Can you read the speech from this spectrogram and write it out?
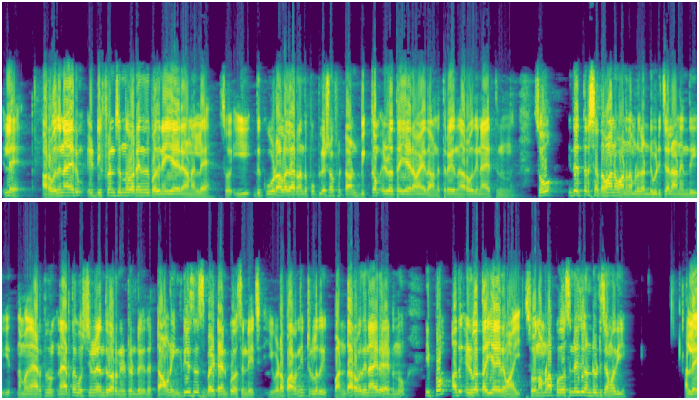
ഇല്ലേ? അറുപതിനായിരം ഈ ഡിഫറൻസ് എന്ന് പറയുന്നത് പതിനയ്യായിരം ആണല്ലേ സോ ഈ ഇത് കൂടാനുള്ള കാരണം എന്താ? പോപ്പുലേഷൻ ഓഫ് ടൗൺ ബിക്കം എഴുപത്തയ്യായിരം ആയതാണ്. എത്രയായിരുന്നു അറുപതിനായിരത്തിൽ നിന്ന്. സോ ഇത് എത്ര ശതമാനമാണ് നമ്മൾ കണ്ടുപിടിച്ചാലാണ് എന്ത്? നമ്മൾ നേരത്തെ നേരത്തെ ക്വസ്റ്റ്യനിൽ എന്ത് പറഞ്ഞിട്ടുണ്ട്? The town increases by ten percentage ഇവിടെ പറഞ്ഞിട്ടുള്ളത് പണ്ട് അറുപതിനായിരം ആയിരുന്നു ഇപ്പം അത് എഴുപത്തയ്യായിരം ആയി. സോ നമ്മൾ ആ പെർസെന്റേജ് കണ്ടുപിടിച്ചാൽ മതി. അല്ലേ?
